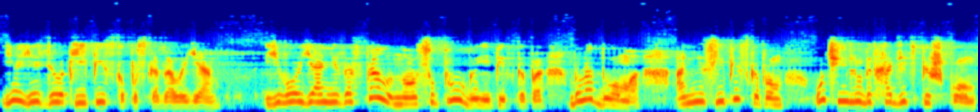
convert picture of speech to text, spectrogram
«Я ездила к епископу», — сказала я. Его я не застала, но супруга епископа была дома. Они с епископом очень любят ходить пешком.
